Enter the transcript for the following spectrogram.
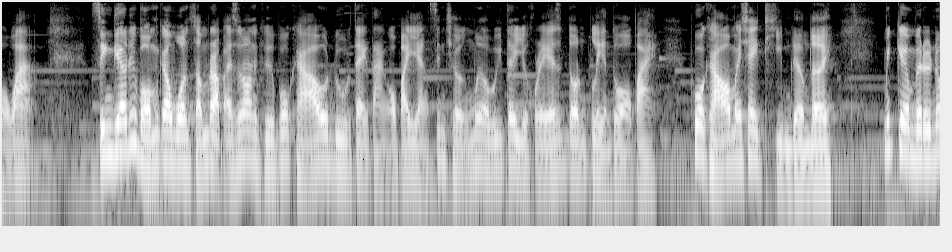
บอกว่าสิ่งเดียวที่ผมกังวลสำหรับไอาร์นอลคือพวกเขาดูแตกต่างออกไปอย่างสิ้นเชิงเมื่อวิกเตอร์ยูเครสโดนเปลี่ยนตัวออกไป พวกเขาไม่ใช่ทีมเดิมเลย มิเกลเมริโน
